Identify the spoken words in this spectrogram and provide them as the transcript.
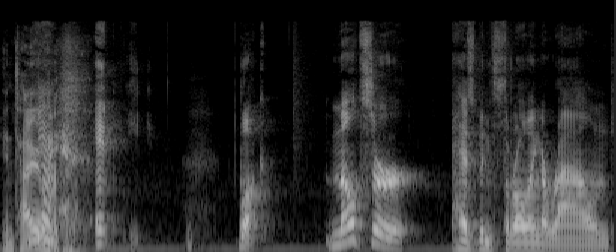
entirely. Yeah. It, look, Meltzer has been throwing around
